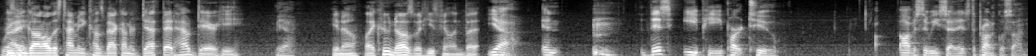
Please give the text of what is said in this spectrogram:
He's been gone all this time and he comes back on her deathbed. How dare he? Yeah. You know? Like who knows what he's feeling, but Yeah, and this EP part two, obviously we said it, it's the prodigal son.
